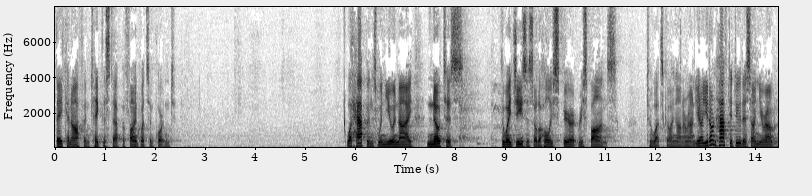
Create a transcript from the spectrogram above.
they can often take the step of find what's important. What happens when you and I notice the way Jesus or the Holy Spirit responds to what's going on around? You know, you don't have to do this on your own.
